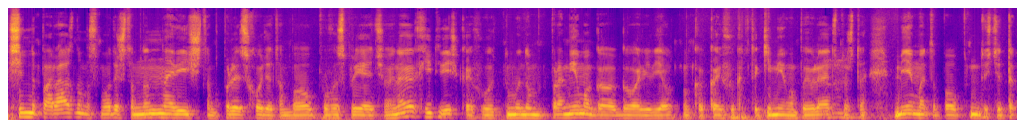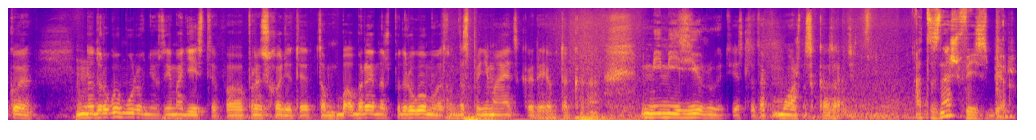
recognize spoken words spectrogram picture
сильно по-разному смотришь там, на, на вещи, там происходят там, по, по восприятию. Иногда какие-то вещи кайфуют. Мы там, про мемы говорили, я вот ну, как кайфую, когда такие мемы появляются, mm-hmm. потому что мем это, ну, то есть, это такое на другом уровне взаимодействия происходит. И это там бренд даже по-другому воспринимается, когда его так а, мимизируют, если так можно сказать. А ты знаешь весь Сбер?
